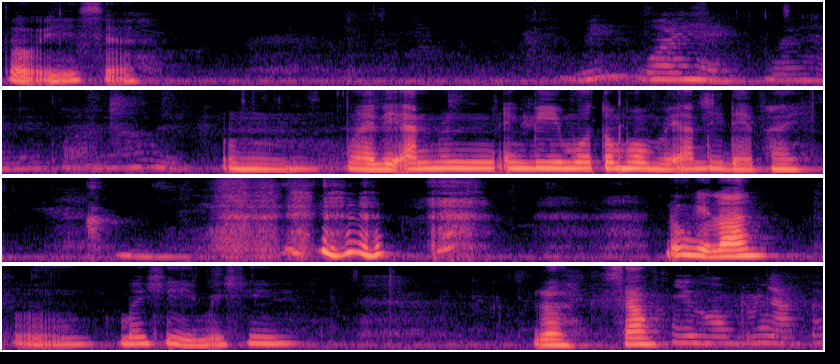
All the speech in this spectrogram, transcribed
Tội sợ. Ừ. ngày đi ăn anh bi mua tôm hùm về ăn thì đẹp hay. Đúng chị Loan. Ừ. mấy khi mấy khi rồi xong. Như hôm chủ nhật đó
